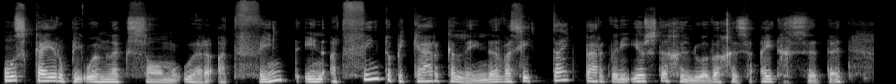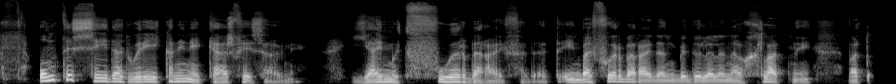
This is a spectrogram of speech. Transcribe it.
Ons kuier op die oomblik saam oor Advent en Advent op die kerkkalender was die tydperk wat die eerste gelowiges uitgesit het om te sê dat hoor jy kan nie net Kersfees hou nie. Jy moet voorberei vir dit. En by voorbereiding bedoel hulle nou glad nie wat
